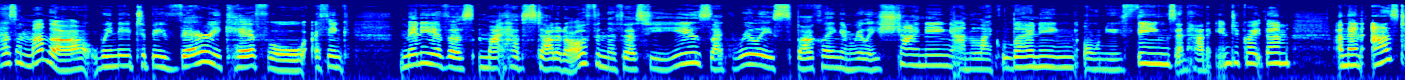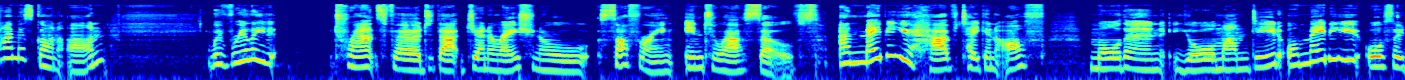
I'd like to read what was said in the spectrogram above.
as a mother, we need to be very careful. I think many of us might have started off in the first few years like really sparkling and really shining and like learning all new things and how to integrate them. And then as time has gone on, we've really transferred that generational suffering into ourselves. And maybe you have taken off more than your mum did, or maybe you also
